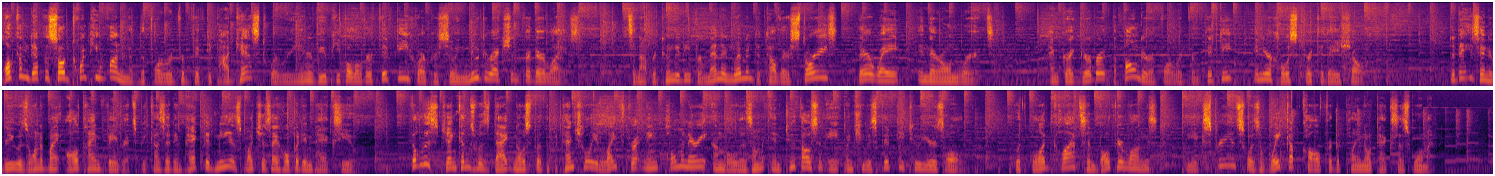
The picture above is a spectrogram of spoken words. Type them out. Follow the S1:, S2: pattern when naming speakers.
S1: Welcome to episode 21 of the Forward from 50 podcast, where we interview people over 50 who are pursuing new direction for their lives. It's an opportunity for men and women to tell their stories their way in their own words. I'm Greg Gerber, the founder of Forward from 50, and your host for today's show. Today's interview is one of my all time favorites because it impacted me as much as I hope it impacts you. Phyllis Jenkins was diagnosed with a potentially life threatening pulmonary embolism in 2008 when she was 52 years old. With blood clots in both her lungs, the experience was a wake up call for the Plano, Texas woman.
